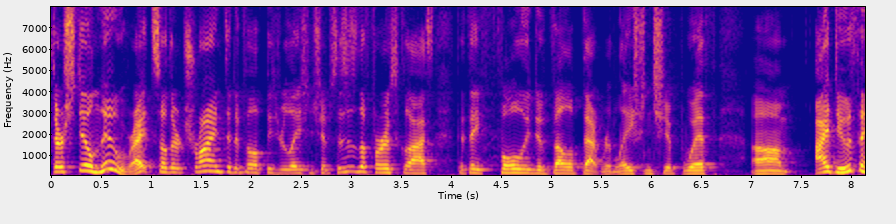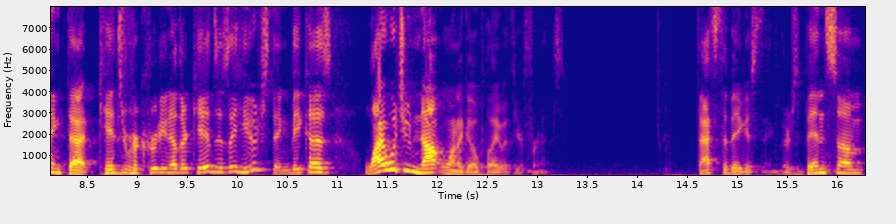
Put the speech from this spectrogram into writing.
they're still new, right? So they're trying to develop these relationships. This is the first class that they fully develop that relationship with. Um, I do think that kids recruiting other kids is a huge thing because why would you not want to go play with your friends? That's the biggest thing. There's been some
